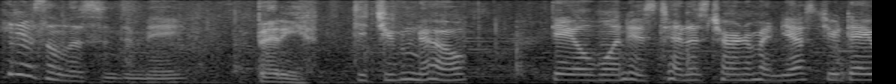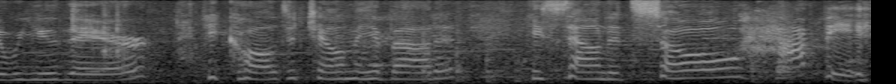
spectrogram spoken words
He doesn't listen to me. Betty, Did you know Dale won his tennis tournament yesterday? Were you there? He called to tell me about it. He sounded so happy.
